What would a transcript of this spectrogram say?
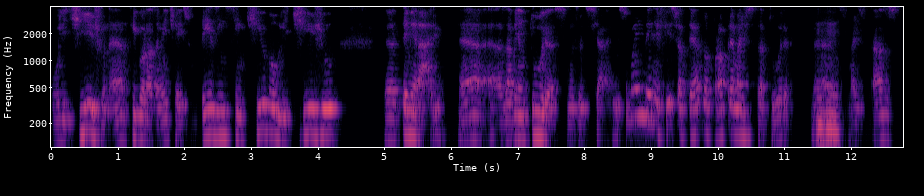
o litígio, né? Rigorosamente é isso. Desincentiva o litígio temerário, né? As aventuras no judiciário. Isso vai em benefício até da própria magistratura, né? Uhum. Os magistrados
